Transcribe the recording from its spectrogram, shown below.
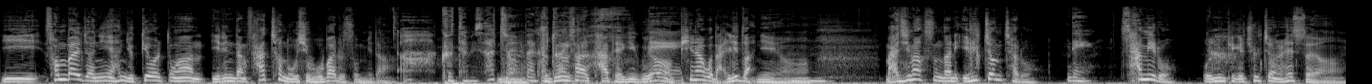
이 선발전이 한 6개월 동안 1인당 4,055발을 쏩니다. 아, 그렇다면서 4천 발 굳은. 살 다 100이고요. 네. 음. 피나고 난리도 아니에요. 마지막 순간에 1점 차로 네. 3위로 올림픽에 출전을 했어요.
